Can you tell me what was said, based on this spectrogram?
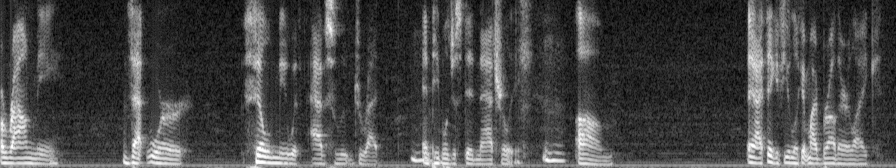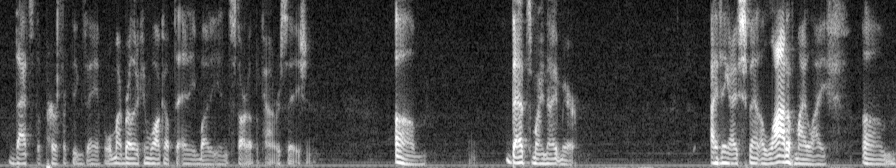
around me that were filled me with absolute dread and people just did naturally. Um and i think if you look at my brother like that's the perfect example. My brother can walk up to anybody and start up a conversation. Um that's my nightmare. I think i've spent a lot of my life um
